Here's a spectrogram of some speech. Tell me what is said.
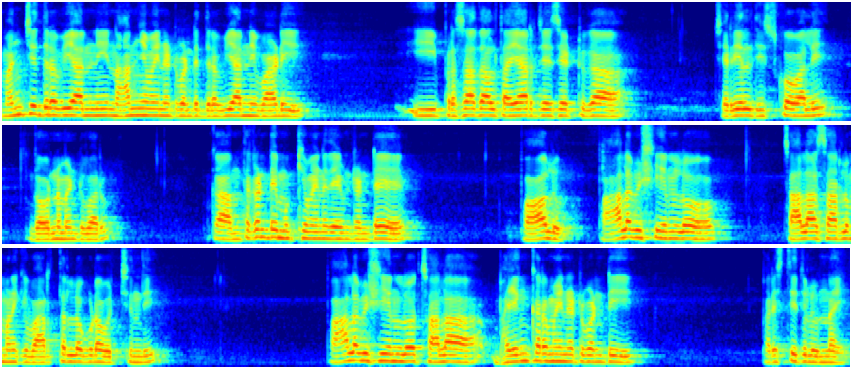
మంచి ద్రవ్యాన్ని నాణ్యమైనటువంటి ద్రవ్యాన్ని వాడి ఈ ప్రసాదాలు తయారు చేసేట్టుగా చర్యలు తీసుకోవాలి గవర్నమెంట్ వారు. ఇంకా అంతకంటే ముఖ్యమైనది ఏమిటంటే పాలు. పాల విషయంలో చాలాసార్లు మనకి వార్తల్లో కూడా వచ్చింది. పాల విషయంలో చాలా భయంకరమైనటువంటి పరిస్థితులు ఉన్నాయి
